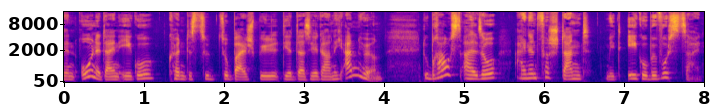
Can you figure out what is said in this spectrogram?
Denn ohne dein Ego könntest du zum Beispiel dir das hier gar nicht anhören. Du brauchst also einen Verstand mit Ego-Bewusstsein.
